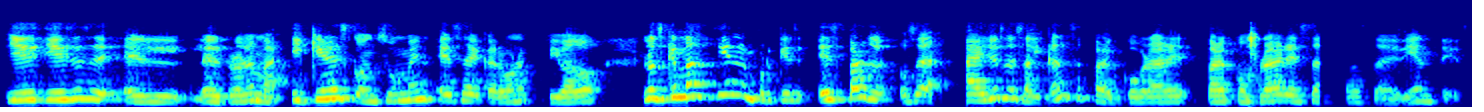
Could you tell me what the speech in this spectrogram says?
Y, ese es el, problema. ¿Y quiénes consumen esa de carbón activado? Los que más tienen, porque es para, o sea, a ellos les alcanza para cobrar, para comprar esa pasta de dientes.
